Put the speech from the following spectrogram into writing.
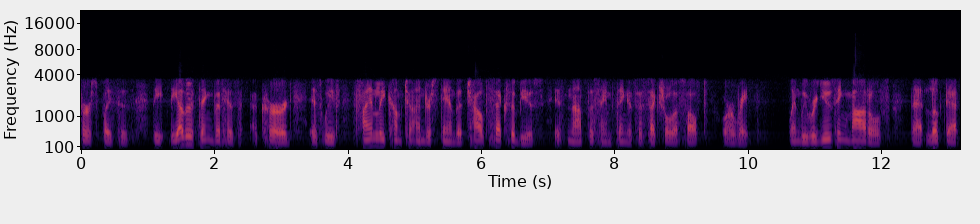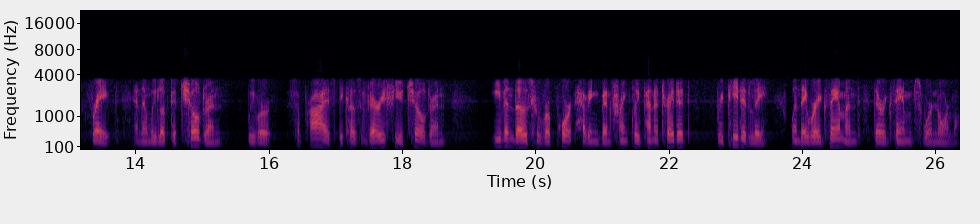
first places. The the other thing that has occurred is we've finally come to understand that child sex abuse is not the same thing as a sexual assault or rape. When we were using models that looked at rape and then we looked at children, we were surprised because very few children, even those who report having been frankly penetrated repeatedly, when they were examined, their exams were normal.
